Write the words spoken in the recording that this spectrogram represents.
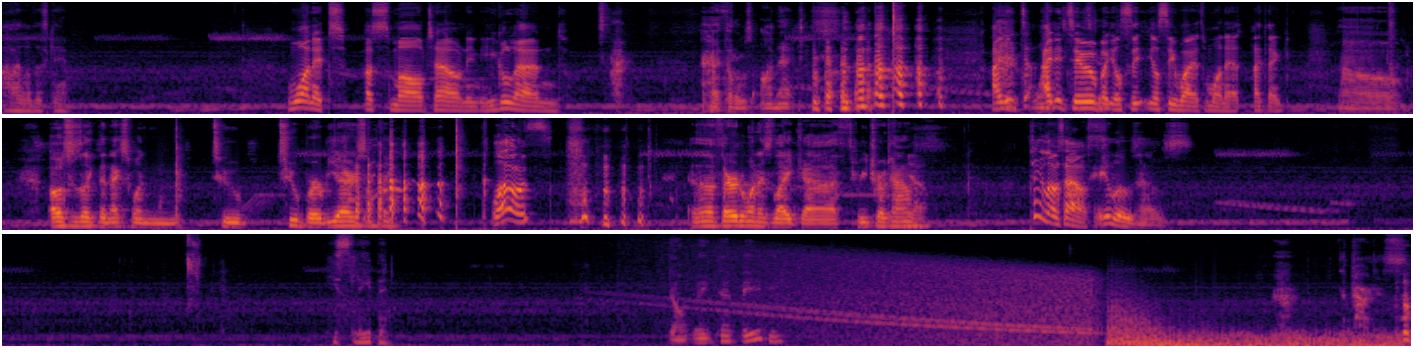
Oh, I love this game. Onett, a small town in Eagleland. I thought it was on it. I did, t- I did too, but you'll see, you'll see why it's one it. I think. oh, oh, this is like the next one, two two Burbia or something, Close. and then the third one is like uh, Three Tro Town. Yeah. Talos house. Halo's house. He's sleeping. Don't wake that baby. The TARDIS.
